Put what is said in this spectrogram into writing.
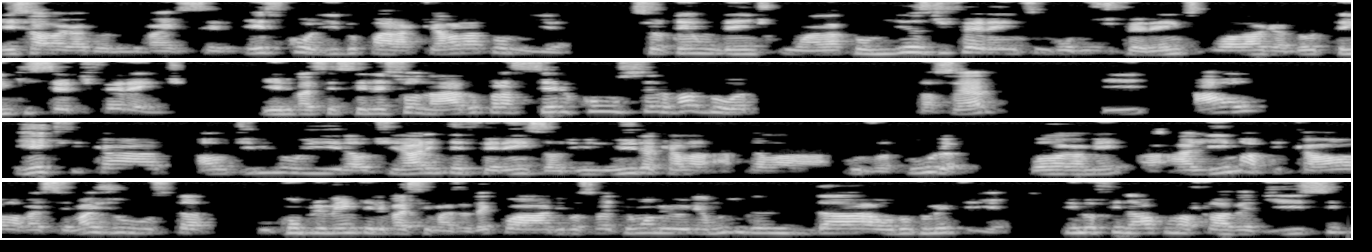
Esse alargador ele vai ser escolhido para aquela anatomia. Se eu tenho um dente com anatomias diferentes, em condutos diferentes, o alargador tem que ser diferente. E ele vai ser selecionado para ser conservador. Tá certo? E ao retificar, ao diminuir, ao tirar interferências, ao diminuir aquela, aquela curvatura, a lima apical ela vai ser mais justa, o comprimento ele vai ser mais adequado e você vai ter uma melhoria muito grande da odontometria. E no final, como a Flávia disse,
